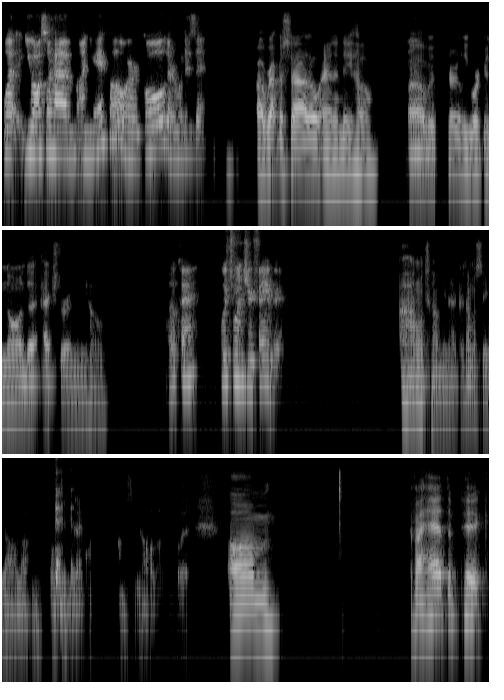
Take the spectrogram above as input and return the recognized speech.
What you also have añejo or gold or what is it? A uh, reposado and añejo. Uh, we're currently working on the extra añejo. Okay. Which one's your favorite? Uh, don't tell me that because I'm gonna say all of them. Don't give me that question. I'm gonna say all of them. But um, if I had to pick,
